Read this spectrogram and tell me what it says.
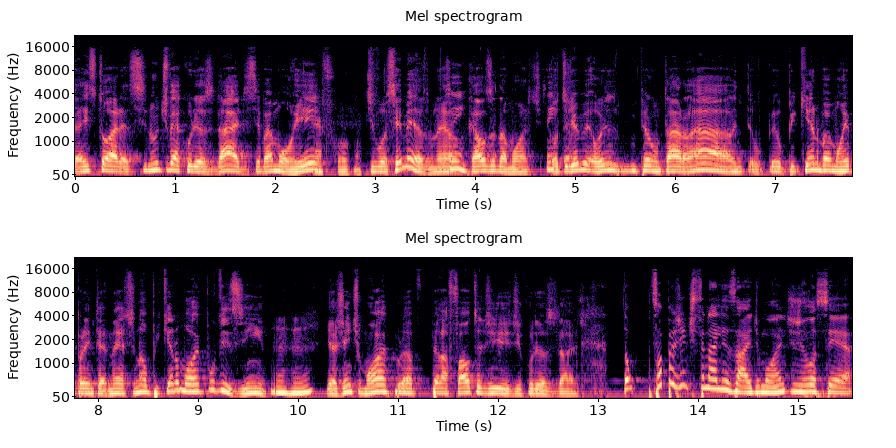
É a história. Se não tiver curiosidade, você vai morrer É de você mesmo, né? Sim. A causa da morte. Sim. Outro dia, me- hoje me perguntaram: ah, o, pequeno vai morrer pela internet. Não, o pequeno morre pro vizinho. Uhum. E a gente morre por- pela falta de, de curiosidade. Então, só pra gente finalizar, Edmond, antes de você.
